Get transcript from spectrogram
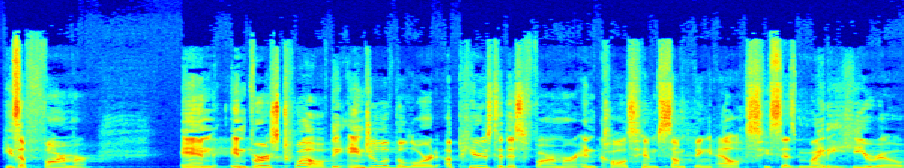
He's a farmer. And in verse 12, the angel of the Lord appears to this farmer and calls him something else. He says, Mighty hero,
